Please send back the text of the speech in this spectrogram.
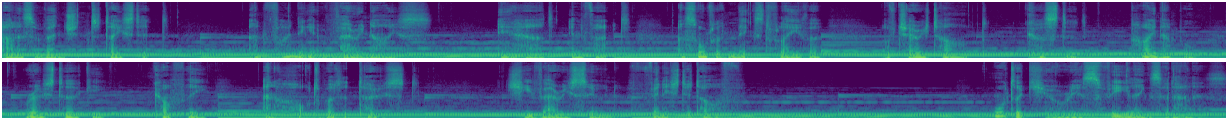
Alice ventured to taste it, and finding sort of mixed flavour of cherry tart, custard, pineapple, roast turkey, coffee, and hot buttered toast. She very soon finished it off. What a curious feeling, said Alice.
